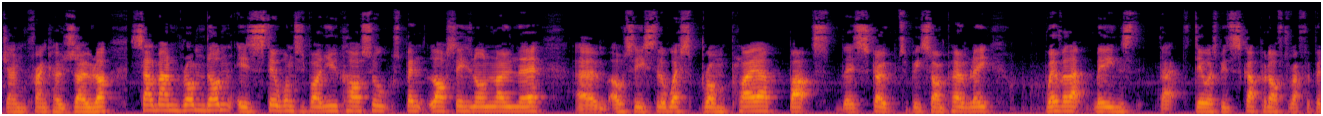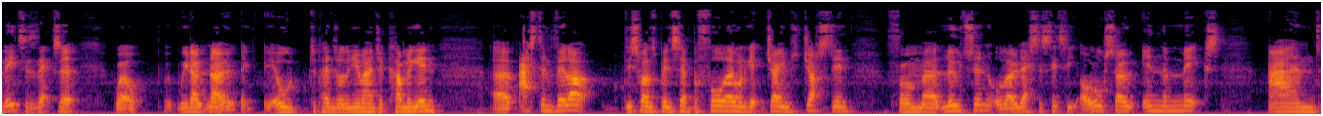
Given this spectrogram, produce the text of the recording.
Gianfranco Zola. Salomon Rondon is still wanted by Newcastle. Spent last season on loan there. Um, obviously, he's still a West Brom player, but there's scope to be signed permanently. Whether that means that deal has been scuppered after Rafa Benitez's exit, well, we don't know. It all depends on the new manager coming in. Uh, Aston Villa, this one's been said before, they want to get James Justin from uh, Luton, although Leicester City are also in the mix. And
